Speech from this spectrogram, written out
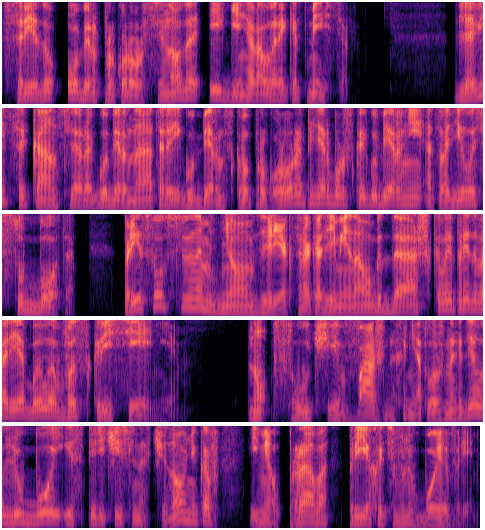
В среду обер-прокурор Синода и генерал-рекетмейстер. Для вице-канцлера, губернатора и губернского прокурора Петербургской губернии отводилась суббота – Присутственным днем директора Академии наук Дашковой при дворе было воскресенье. Но в случае важных и неотложных дел любой из перечисленных чиновников имел право приехать в любое время.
